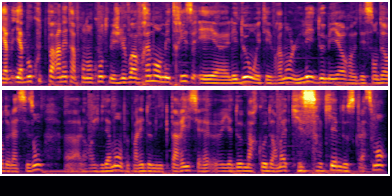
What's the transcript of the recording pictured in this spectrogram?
il y, a beaucoup de paramètres à prendre en compte, mais je les vois vraiment en maîtrise et euh, les deux ont été vraiment les deux meilleurs euh, descendeurs de la saison. Euh, alors évidemment, on peut parler de Dominique Paris, il y, a deux Marco Dormat qui est cinquième de ce classement,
